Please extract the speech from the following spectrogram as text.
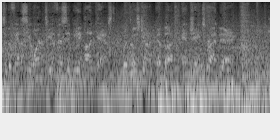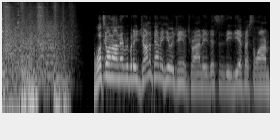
to the Fantasy Alarm DFS NBA podcast with host John Pimba and James Grande. What's going on, everybody? John and Pemba here with James Grande. This is the DFS Alarm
